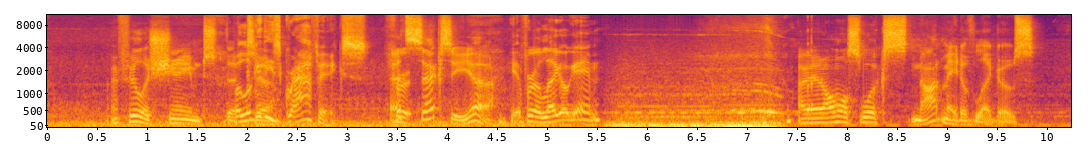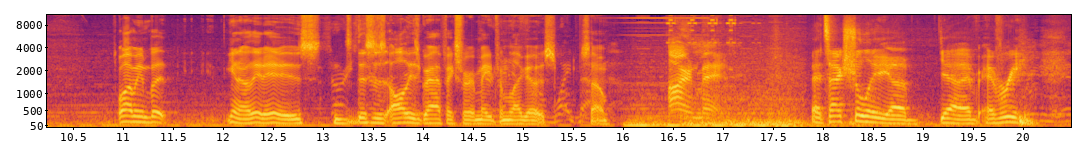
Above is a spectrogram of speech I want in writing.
I feel ashamed that. But look at uh, these graphics. For, That's sexy, yeah. yeah, for a Lego game. I, it almost looks not made of Legos. Well, I mean, but you know, it is. This is all these graphics were made from Legos. So Iron Man. It's actually, uh, yeah, every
